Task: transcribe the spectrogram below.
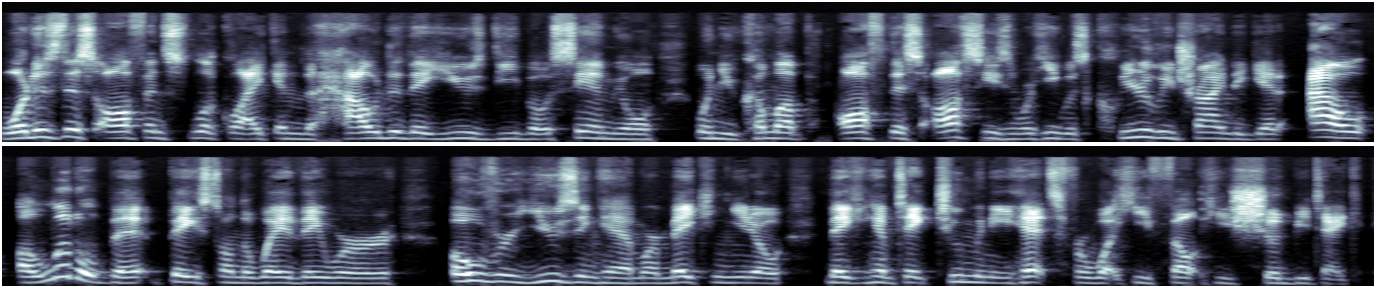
What does this offense look like? And the, how do they use Deebo Samuel when you come up off this offseason where he was clearly trying to get out a little bit based on the way they were overusing him or making, you know, making him take too many hits for what he felt he should be taking?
